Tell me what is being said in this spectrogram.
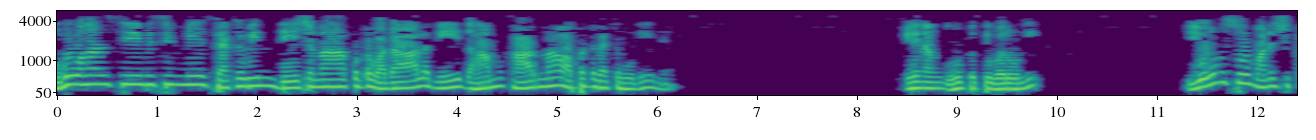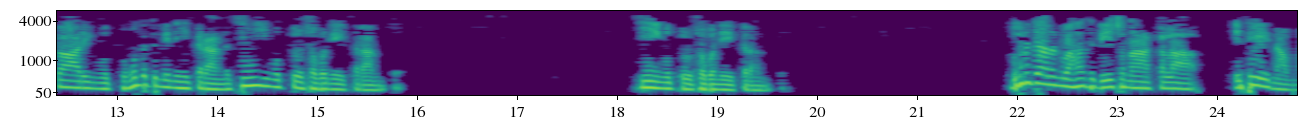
ඔබ වහන්සේ විසින් මේ සැකවින් දේශනා කොට වදාළ මේ ධම් කාරණාව අපට වැටහුනේ නැහැ. එහෙනම් ගෘහපතිවරුනි යෝනිසෝ මනසිකාරින් උත් හොඳට මෙනෙහි කරන්න සිහින් උත්ව ශ්‍රවණය කරන්න. සිහින් උත්ව ශ්‍රවණය කරන්න. බුදුරජාණන් වහන්සේ දේශනා කළා එසේනම්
